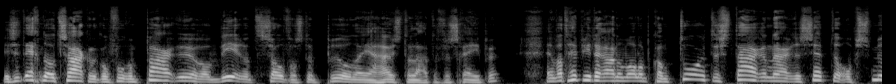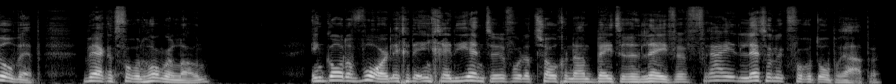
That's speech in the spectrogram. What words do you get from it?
Is het echt noodzakelijk om voor een paar euro weer het zoveelste prul naar je huis te laten verschepen? En wat heb je eraan om al op kantoor te staren naar recepten op smulweb, werkend voor een hongerloon? In God of War liggen de ingrediënten voor dat zogenaamd betere leven vrij letterlijk voor het oprapen.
